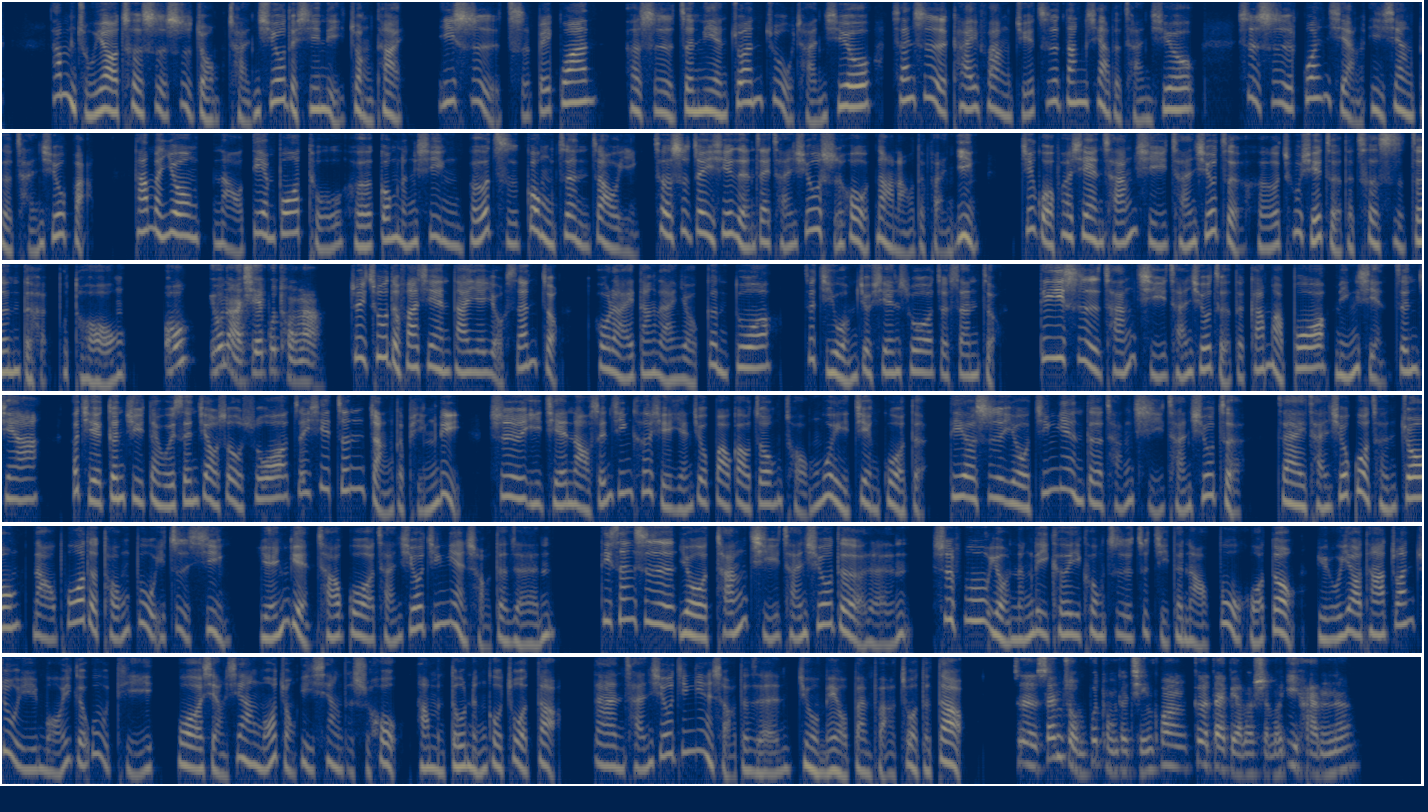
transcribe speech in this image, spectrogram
他们主要测试四种禅修的心理状态。一是慈悲观，二是正念专注禅修，三是开放觉知当下的禅修，四是观想意象的禅修法。他们用脑电波图和功能性核磁共振造影测试这些人在禅修时候大脑的反应。结果发现，长期禅修者和初学者的测试真的很不同。哦，有哪些不同啊？最初的发现大约有三种。后来当然有更多，这集我们就先说这三种。第一是长期禅修者的伽马波明显增加，而且根据戴维森教授说，这些增长的频率是以前脑神经科学研究报告中从未见过的。第二是有经验的长期禅修者在禅修过程中脑波的同步一致性远远超过禅修经验少的人。第三是有长期禅修的人，似乎有能力可以控制自己的脑部活动，比如要他专注于某一个物体或想象某种意象的时候，他们都能够做到。但禅修经验少的人就没有办法做得到。这三种不同的情况各代表了什么意涵呢？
